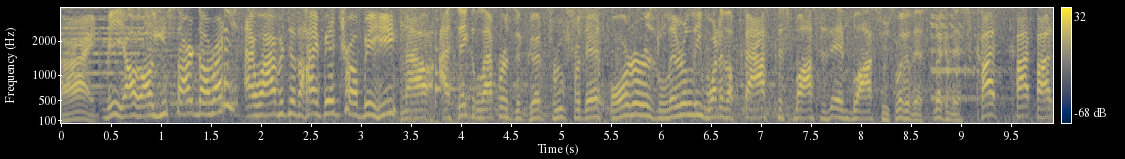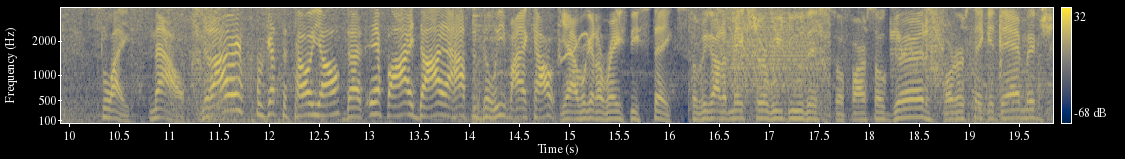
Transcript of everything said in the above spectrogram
All right. Me, oh, oh you starting already? I what happened to the hype intro, Mihi? Now, I think Leopard's a good fruit for this. Order is literally one of the fastest bosses in Fruits. Look at this. Look at this. Cut, cut, cut, slice. Now, did I forget to tell y'all that if I die, I have to delete my account? Yeah, we're going to raise these stakes. So we got to make sure we do this. So far, so good. Order's taking damage.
